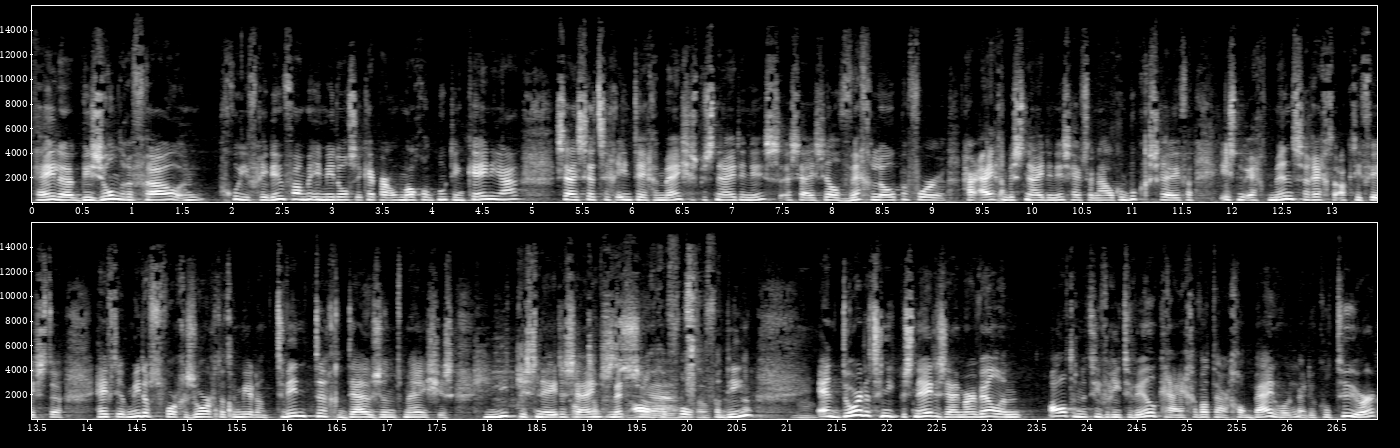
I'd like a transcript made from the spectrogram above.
hele bijzondere vrouw. Een goede vriendin van me inmiddels. Ik heb haar mogen ontmoeten in Kenia. Zij zet zich in tegen meisjesbesnijdenis. Zij is zelf weggelopen voor haar eigen besnijdenis. Heeft daarna ook een boek geschreven. Is nu echt mensenrechtenactiviste. Heeft er inmiddels voor gezorgd dat er meer dan 20.000 meisjes niet besneden zijn. Met al gevolgen van dien. En doordat ze niet besneden zijn, maar wel een alternatief ritueel krijgen, wat daar gewoon bij hoort bij de cultuur,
